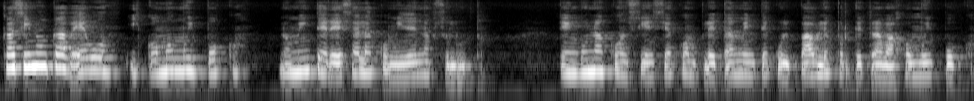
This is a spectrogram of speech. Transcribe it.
Casi nunca bebo y como muy poco. No me interesa la comida en absoluto. Tengo una conciencia completamente culpable porque trabajo muy poco.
